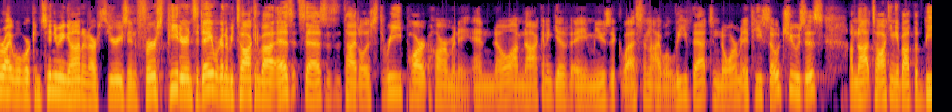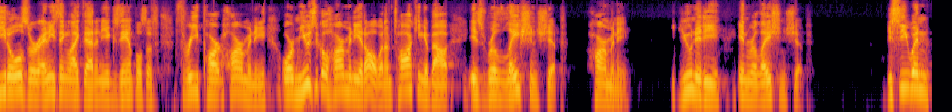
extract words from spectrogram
right, well, we're continuing on in our series in First Peter, and today we're going to be talking about, as it says, as the title is three-part harmony. And no, I'm not going to give a music lesson. I will leave that to Norm if he so chooses. I'm not talking about the Beatles or anything like that, any examples of three-part harmony or musical harmony at all. What I'm talking about is relationship harmony, unity in relationship. You see, when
